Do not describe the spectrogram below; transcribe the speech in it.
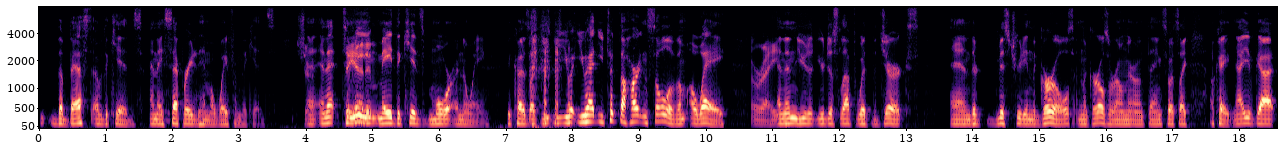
the best of the kids, and they separated him away from the kids. Sure. and, and that to They me him- made the kids more annoying because like you, you you had you took the heart and soul of them away, right, and then you you're just left with the jerks, and they're mistreating the girls, and the girls are on their own thing. So it's like, okay, now you've got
